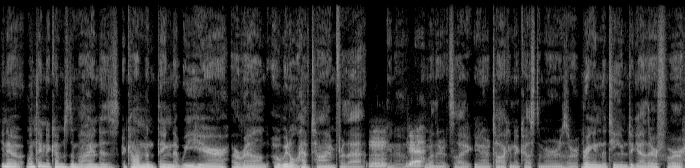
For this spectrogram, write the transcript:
You know, one thing that comes to mind is a common thing that we hear around, oh, we don't have time for that. Mm, you know, yeah. whether it's like, you know, talking to customers or bringing the team together for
